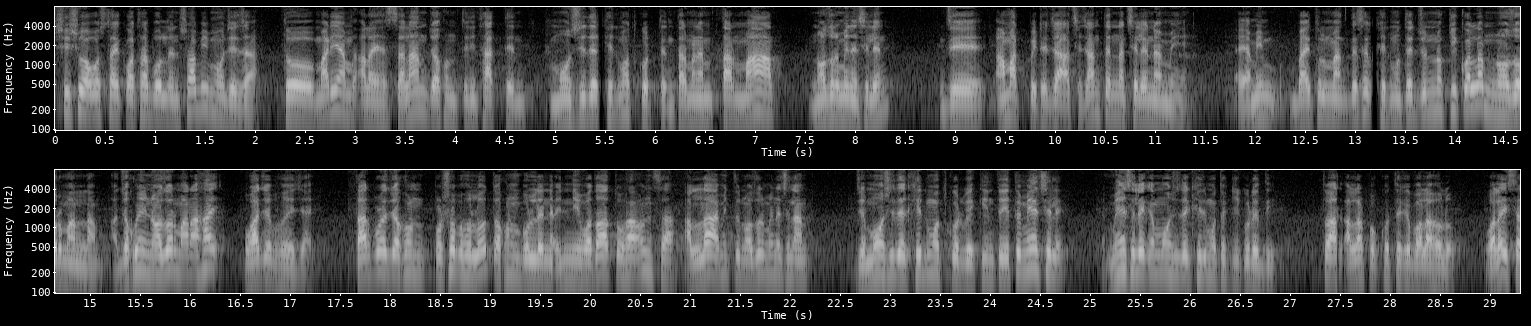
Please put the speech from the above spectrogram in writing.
শিশু অবস্থায় কথা বললেন, সবই মজেজা। তো মারিয়াম আলাইসাল্লাম যখন তিনি থাকতেন, মসজিদের খিদমত করতেন, তার মানে তার মা নজর মেনেছিলেন যে আমার পেটে যা আছে, জানতেন না ছেলে না মেয়ে। আমি বাইতুল মাকদেশের খিদমতের জন্য কি করলাম? নজর মানলাম। আর যখনই নজর মারা হয়, ওয়াজেব হয়ে যায়। তারপরে যখন প্রসব হলো, তখন বললেন, ইন্নি ওয়াদা তোহা উনসা। আল্লাহ, আমি তো নজর মেনেছিলাম যে মসজিদের খিদমত করবে, কিন্তু এ তো মেয়ে ছেলে। মেয়ে ছেলেকে মসজিদের খিদমতে কি করে দিই? তো আল্লাহর পক্ষ থেকে বলা হলো, ওয়ালাইসা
